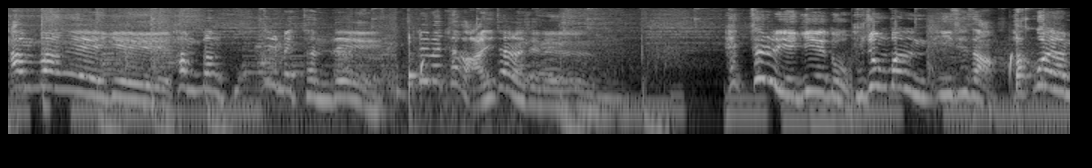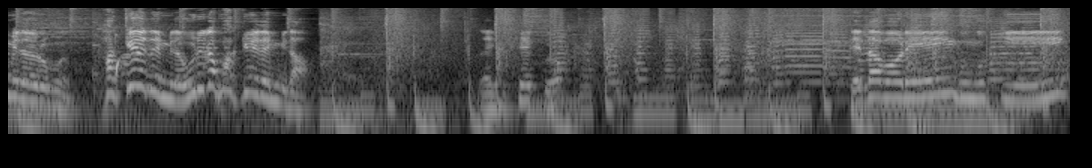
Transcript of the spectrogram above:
한 방에 이게 한 방 폭딜 meta인데 폭딜 meta가 아니잖아 쟤는. 팩트를 얘기해도 부정받는 이 세상. 바꿔야 합니다 여러분. 바뀌어야 됩니다. 우리가 바뀌어야 됩니다 나 이렇게 피했고요. 내다버린 궁극기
